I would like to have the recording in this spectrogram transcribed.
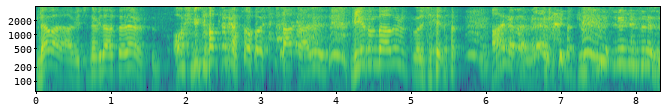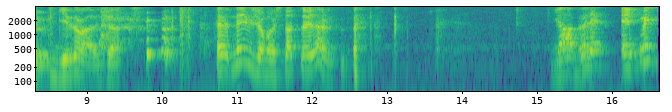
Ne var abi içinde bir daha söyler misin? Hoş bir tat var. Hoş bir tat var değil mi? Bir yudum daha alır mısın o şeyden? Aynen öyle. Gözümün içine girsene canım. Girdim abi şu an. evet neymiş o hoş tat söyler misin? Ya böyle ekmek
